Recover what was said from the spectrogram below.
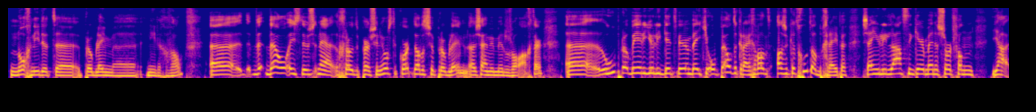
nog niet het uh, probleem uh, in ieder geval. wel is dus nou ja, het grote personeelstekort, dat is het probleem. Daar zijn we inmiddels wel achter. hoe proberen jullie dit weer een beetje op peil te krijgen? Want als ik het goed had begrepen, zijn jullie laatst een keer met een soort van ja,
